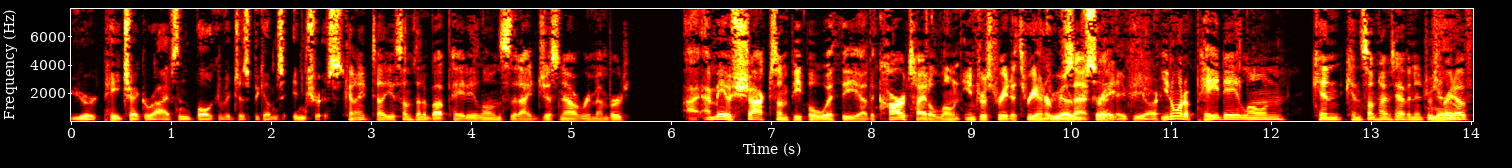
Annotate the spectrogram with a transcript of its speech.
your paycheck arrives and the bulk of it just becomes interest. Can I tell you something about payday loans that I just now remembered? I, I may have shocked some people with the uh, the car title loan interest rate of three hundred percent, 300% right? APR. You know what a payday loan can can sometimes have an interest No. rate of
